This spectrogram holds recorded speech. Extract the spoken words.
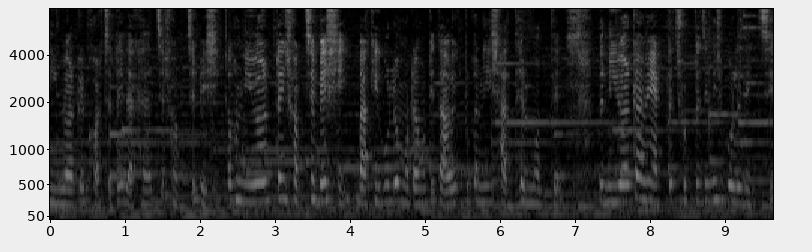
নিউ ইয়র্কের খরচাটাই দেখা যাচ্ছে সবচেয়ে বেশি। তখন নিউ ইয়র্কটাই সবচেয়ে বেশি, বাকিগুলো মোটামুটি তাও একটুখানি সাধ্যের মধ্যে। তো নিউ ইয়র্কে আমি একটা ছোট্ট জিনিস বলে দিচ্ছি,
